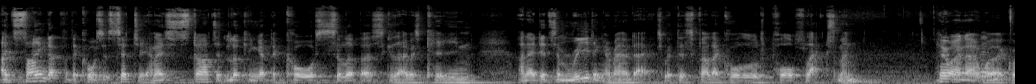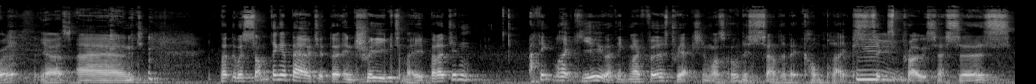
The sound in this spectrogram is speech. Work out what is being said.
I'd signed up for the course at City and I started looking at the course syllabus because I was keen. And I did some reading around ACT with this fella called Paul Flaxman, who I now work with, yes. And but there was something about it that intrigued me, but I didn't. I think, like you, I think my first reaction was, "Oh, this sounds a bit complex. Hmm. Six processes,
